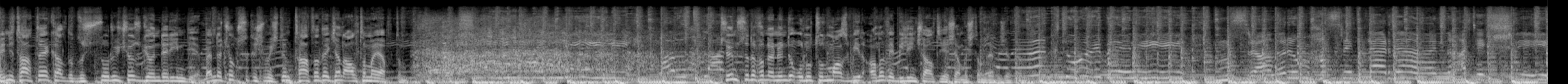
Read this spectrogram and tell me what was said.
Beni tahtaya kaldırdı şu soruyu çöz göndereyim diye. Ben de çok sıkışmıştım tahtadayken altıma yaptım. Tüm sınıfın önünde unutulmaz bir anı ve bilinçaltı yaşamıştım demiş efendim. Mısralarım hasretlerden ateşli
